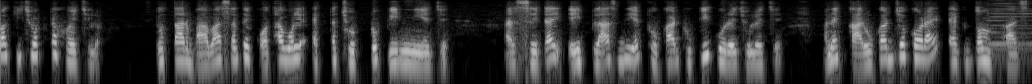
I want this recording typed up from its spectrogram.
বা কিছু একটা হয়েছিল। তো তার বাবার সাথে কথা বলে একটা ছোট্ট পিন নিয়েছে আর সেটাই এই প্লাস দিয়ে ঠোকাঠুকি করে চলেছে। মানে কারুকার্য করায় একদম ফাস্ট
